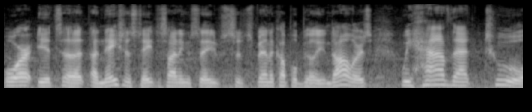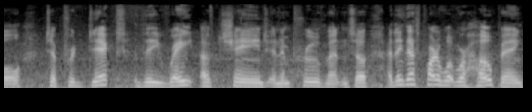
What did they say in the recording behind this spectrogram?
or it's a, a, nation state deciding if they should spend a couple billion dollars, we have that tool to predict the rate of change and improvement. And so I think that's part of what we're hoping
